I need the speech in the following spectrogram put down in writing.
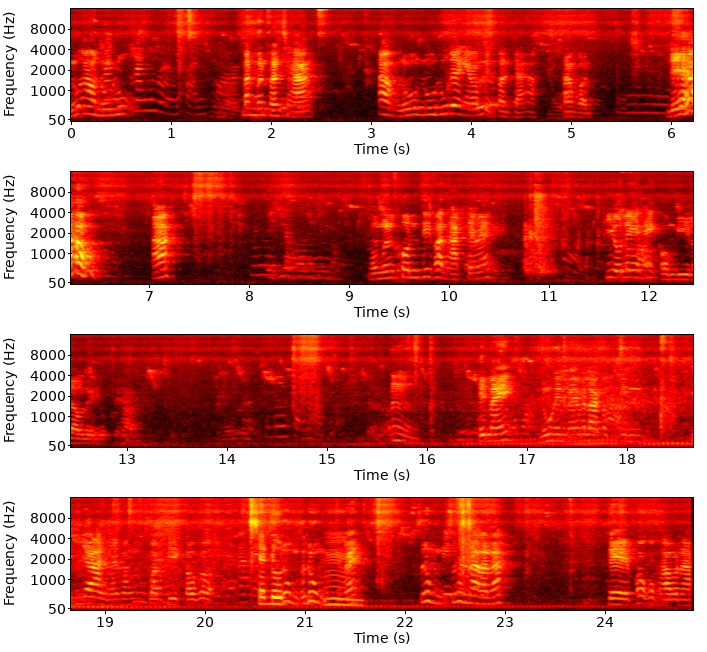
หนูอ้าวหนูรู้มันเหมือนพันธุ์มันเหมือนพันช้างอ้าวหนูหนูรู้ได้ไงว่าเป็นพันช้างอะทำก่อน เดี๋ยวอะมันมีมันเหมือนคนที่พันหักใช่ไหม พี่โอเล่ให้ของดีเราเลยลูกอืมเห็นไหมหนูเห็นไหมเวลาเขากินกินหญ้าใช่ไหมบางบางทีเขาก็สะดุด สะดุ้งสะดุ้งอืเห็นไหมมสะดุ้งสะดุ้งนานแล้วนะแต่พ่อก็ภาวนา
